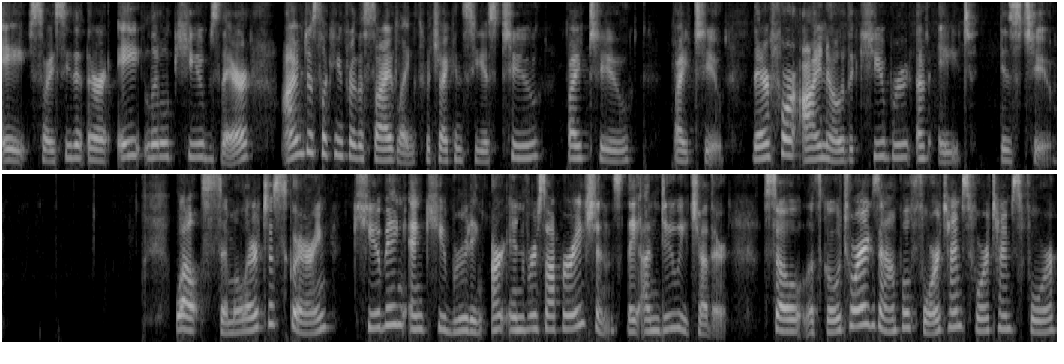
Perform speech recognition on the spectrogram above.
8, so I see that there are 8 little cubes there, I'm just looking for the side length, which I can see is 2 by 2 by 2. Therefore, I know the cube root of 8 is 2. Well, similar to squaring, cubing and cube rooting are inverse operations. They undo each other. So let's go to our example. 4 times 4 times 4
